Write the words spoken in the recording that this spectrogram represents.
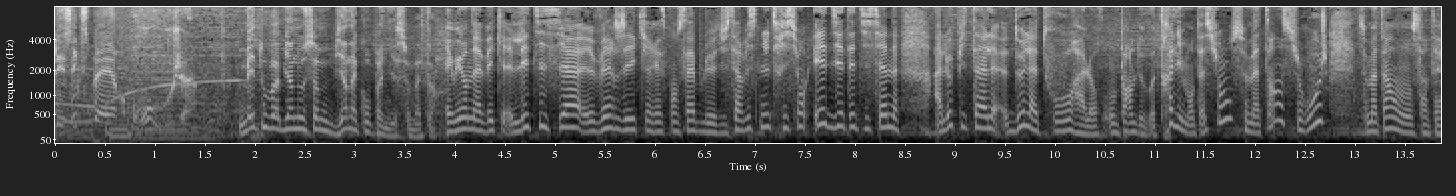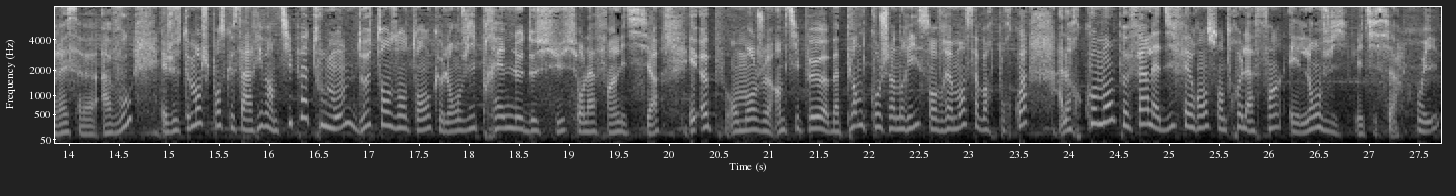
Les experts rouges. Mais tout va bien, nous sommes bien accompagnés ce matin. Et oui, on est avec Laetitia Verger, qui est responsable du service nutrition et diététicienne à l'hôpital de la Tour. Alors, on parle de votre alimentation ce matin sur Rouge. Ce matin, on s'intéresse à vous. Et justement, je pense que ça arrive un petit peu à tout le monde, de temps en temps, que l'envie prenne le dessus sur la faim, Laetitia. Et hop, on mange un petit peu bah, plein de cochonneries sans vraiment savoir pourquoi. Alors, comment on peut faire la différence entre la faim et l'envie, Laetitia? Oui.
